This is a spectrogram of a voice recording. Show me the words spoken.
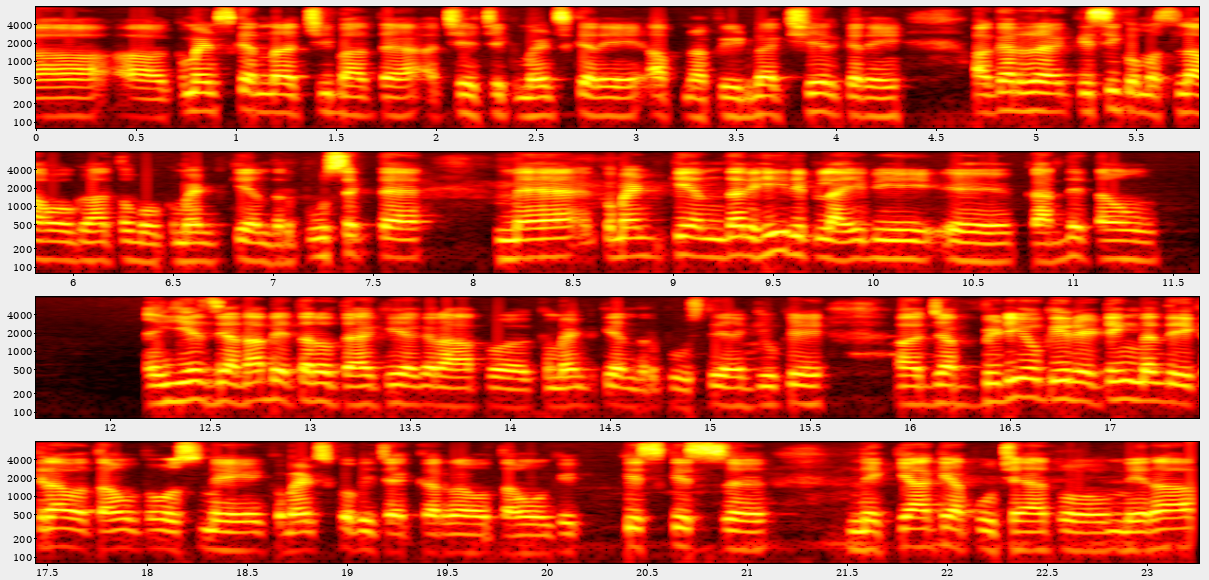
कमेंट्स करना अच्छी बात है अच्छे अच्छे कमेंट्स करें, अपना फीडबैक शेयर करें। अगर किसी को मसला होगा तो वो कमेंट के अंदर पूछ सकता है। मैं कमेंट के अंदर ही रिप्लाई भी कर देता हूँ। ये ज़्यादा बेहतर होता है कि अगर आप कमेंट के अंदर पूछते हैं, क्योंकि जब वीडियो की रेटिंग मैं देख रहा होता हूँ तो उसमें कमेंट्स को भी चेक कर रहा होता हूँ कि किस किस ने क्या क्या पूछा है तो मेरा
